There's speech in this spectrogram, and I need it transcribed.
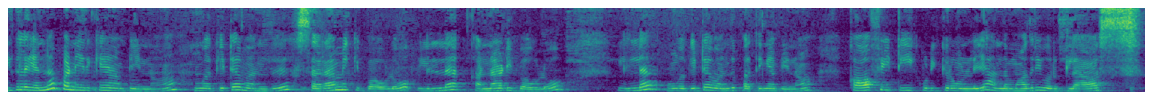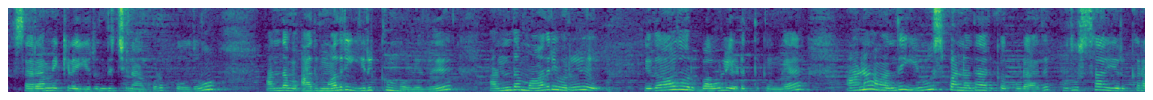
இதில் என்ன பண்ணியிருக்கேன் அப்படின்னா உங்ககிட்ட வந்து செராமிக் பவுலோ இல்லை கண்ணாடி பவுலோ இல்லை உங்ககிட்ட வந்து பார்த்தீங்க அப்படின்னா காஃபி டீ குடிக்கிறோம் இல்லையா? அந்த மாதிரி ஒரு கிளாஸ் செராமிக்கில் இருந்துச்சுன்னா கூட போதும். அந்த அது மாதிரி இருக்கும் பொழுது அந்த மாதிரி ஒரு ஏதாவது ஒரு பவுல் எடுத்துக்கோங்க. ஆனால் வந்து யூஸ் பண்ணதாக இருக்கக்கூடாது. புதுசாக இருக்கிற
